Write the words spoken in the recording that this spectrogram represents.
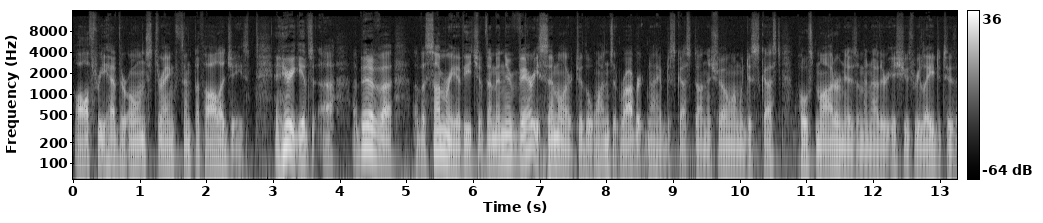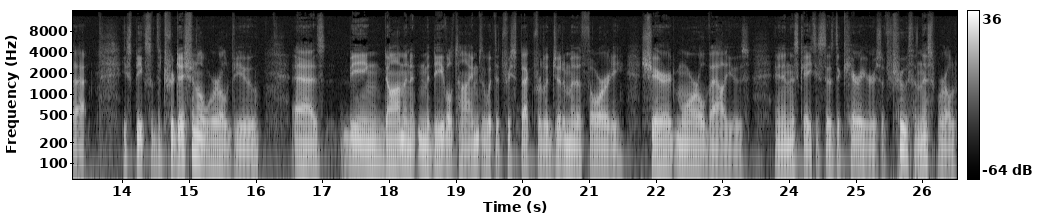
All three have their own strengths and pathologies. And here he gives a, a bit of a, of a summary of each of them, and they're very similar to the ones that Robert and I have discussed on the show when we discussed postmodernism and other issues related to that. He speaks of the traditional worldview as being dominant in medieval times with its respect for legitimate authority, shared moral values, and in this case he says the carriers of truth in this world,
